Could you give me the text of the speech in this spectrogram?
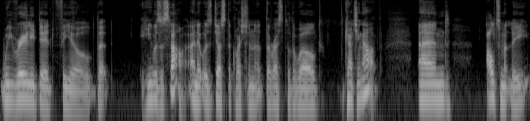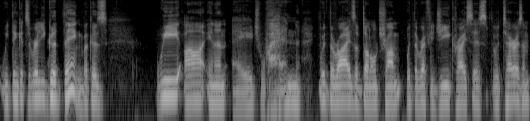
We really did feel that he was a star, and it was just a question of the rest of the world catching up. And ultimately, we think it's a really good thing because we are in an age when, with the rise of Donald Trump, with the refugee crisis, with terrorism,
